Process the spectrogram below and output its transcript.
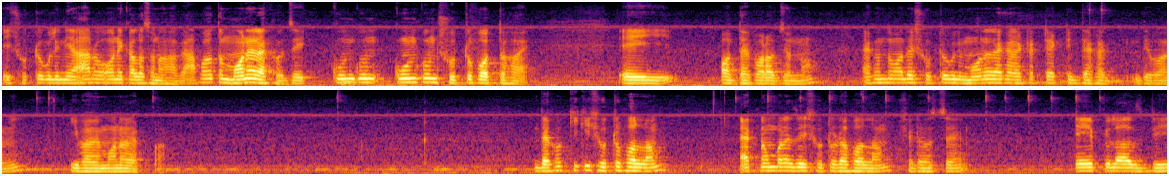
এই সূত্রগুলি নিয়ে আরও অনেক আলোচনা হবে। আপাতত মনে রাখো যে কোন কোন কোন কোন সূত্র পড়তে হয় এই অধ্যায় পড়ার জন্য। এখন তোমাদের সূত্রগুলি মনে রাখার একটা টেকনিক দেখা দেবো আমি। কীভাবে মনে রাখবা? দেখো, কি কি সূত্র পড়লাম এক নম্বরে যে সূত্রটা পড়লাম সেটা হচ্ছে A plus B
